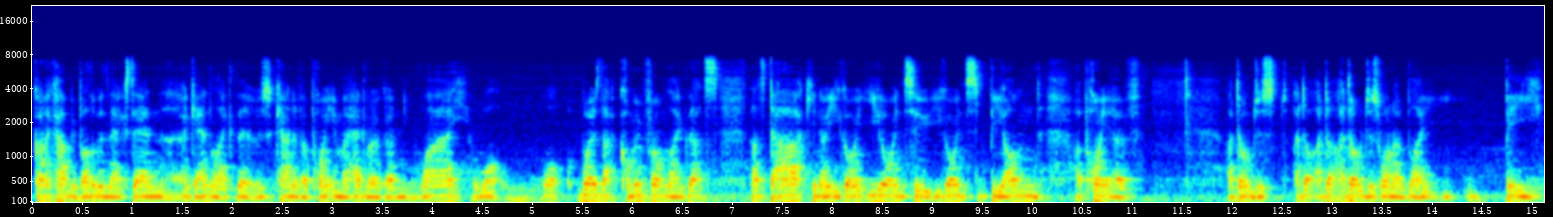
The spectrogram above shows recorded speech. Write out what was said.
God, I can't be bothered with the next day. And again, like there was kind of a point in my head where I go, why? What? What? Where's that coming from? Like that's that's dark. You know, you go you go into you go into beyond a point of I don't just I don't I don't, I don't just want to like be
